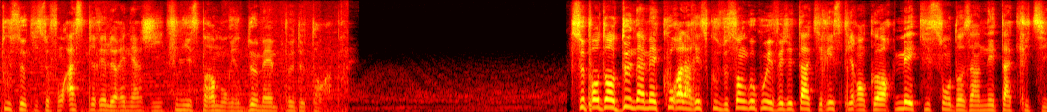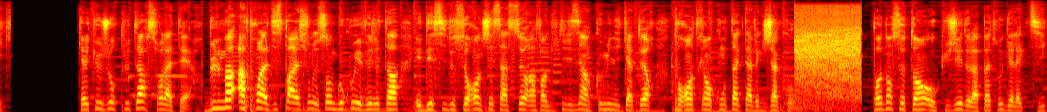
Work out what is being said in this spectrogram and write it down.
tous ceux qui se font aspirer leur énergie finissent par mourir d'eux-mêmes peu de temps après. Cependant, deux Namek courent à la rescousse de Sangoku et Vegeta qui respirent encore, mais qui sont dans un état critique. Quelques jours plus tard sur la Terre, Bulma apprend la disparition de Sangoku et Vegeta et décide de se rendre chez sa sœur afin d'utiliser un communicateur pour entrer en contact avec Jaco. Pendant ce temps, au QG de la patrouille galactique,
